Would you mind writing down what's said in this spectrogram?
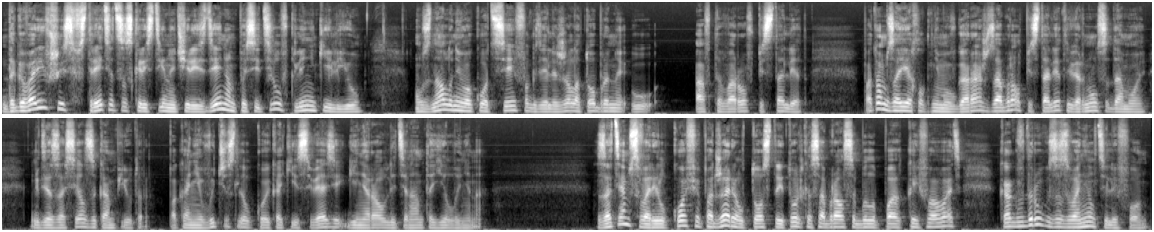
Договорившись встретиться с Кристиной через день, он посетил в клинике Илью. Узнал у него код сейфа, где лежал отобранный у автоворов пистолет. Потом заехал к нему в гараж, забрал пистолет и вернулся домой, где засел за компьютер, пока не вычислил кое-какие связи генерал-лейтенанта Елынина. Затем сварил кофе, поджарил тосты и только собрался было покайфовать, как вдруг зазвонил телефон.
